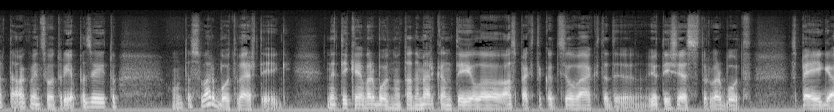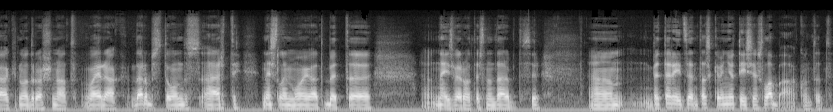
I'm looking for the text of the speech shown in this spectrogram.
ērtāk, viens otru iepazītu. un tas var būt vērtīgi. Ne tikai no tāda merkantīla aspekta, kad cilvēki eh, jutīsies tur varbūt spējīgāki nodrošināt vairāk darba stundas, ērti neslimojot, bet uh, neizvēroties no darba. Tas ir. Um, bet arī dzen, tas, ka viņi jutīsies labāk, un tad,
